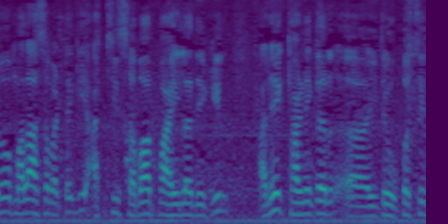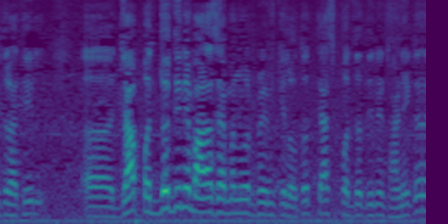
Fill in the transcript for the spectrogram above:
सो मला असं वाटतं की आजची सभा पाहायला देखील अनेक ठाणेकर इथे उपस्थित राहतील. ज्या पद्धतीने बाळासाहेबांवर प्रेम केलं होतं त्याच पद्धतीने ठाणेकर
